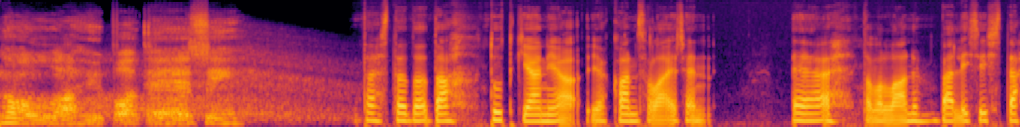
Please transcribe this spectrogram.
Nolla hypoteesi. Tästä tota, tutkijan ja, ja kansalaisen äh, tavallaan välisistä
